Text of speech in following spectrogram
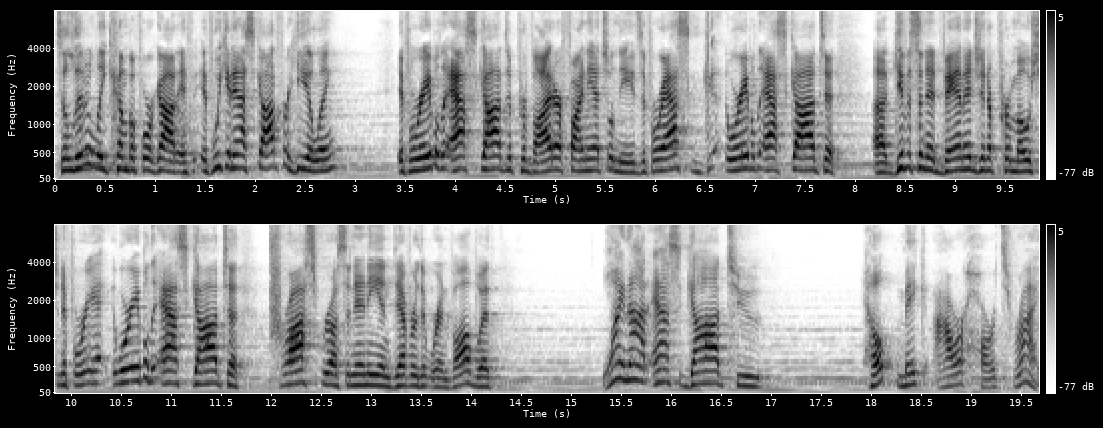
To literally come before God. If, if we can ask God for healing, if we're able to ask God to provide our financial needs, if we're, ask, we're able to ask God to uh, give us an advantage in a promotion, if we're, we're able to ask God to prosper us in any endeavor that we're involved with, why not ask God to help make our hearts right?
